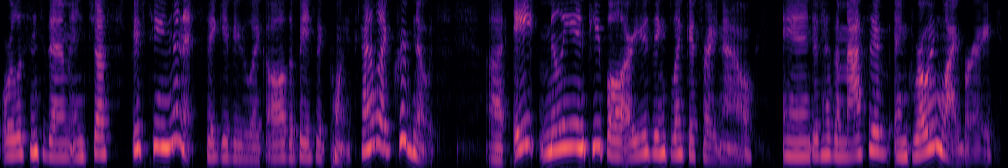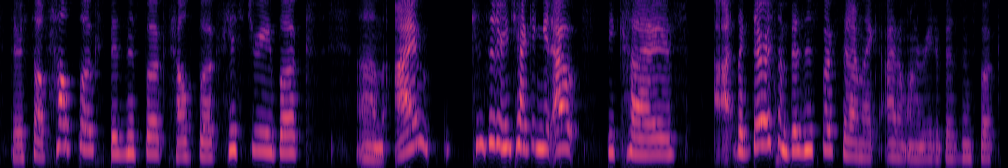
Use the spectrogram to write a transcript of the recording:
or listen to them in just 15 minutes. They give you like all the basic points, kind of like crib notes. Uh, 8 million people are using Blinkist right now. And it has a massive and growing library. There's self help books, business books, health books, history books. Um, I'm considering checking it out because I, like there are some business books that I'm like I don't want to read a business book,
